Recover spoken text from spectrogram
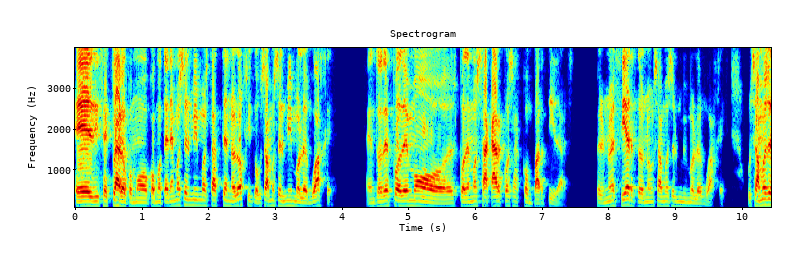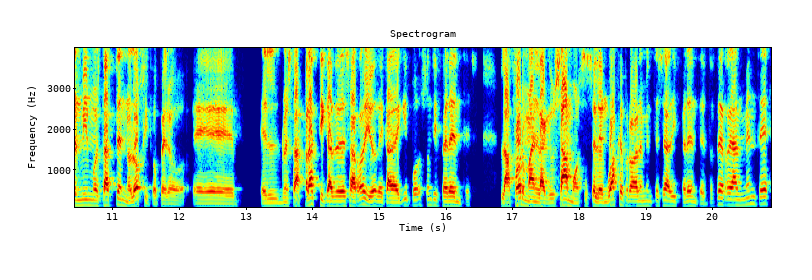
Eh, dices, claro, como, como tenemos el mismo stack tecnológico, usamos el mismo lenguaje, entonces podemos, podemos sacar cosas compartidas pero no es cierto, no usamos el mismo lenguaje. Usamos el mismo stack tecnológico, pero eh, el, nuestras prácticas de desarrollo de cada equipo son diferentes. La forma en la que usamos ese lenguaje probablemente sea diferente. Entonces, realmente,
